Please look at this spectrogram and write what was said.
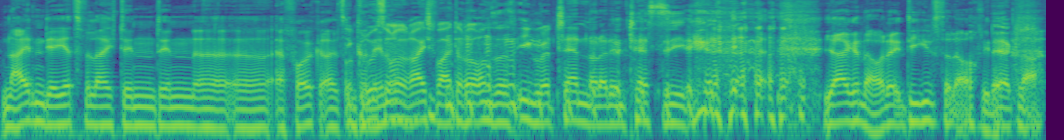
neiden dir jetzt vielleicht den, den äh, äh Erfolg als die Unternehmer. größere Reichweite unseres Egret 10 oder den Testsieg. ja, genau, die gibt es dann auch wieder. Ja, klar.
